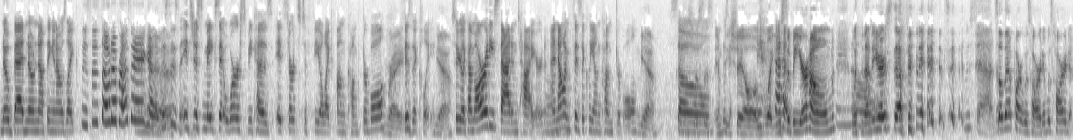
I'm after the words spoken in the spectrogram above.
no bed, no nothing. And I was like, this is so depressing. Yeah. This is it. Just makes it worse because it starts to feel like uncomfortable right. physically. Yeah. So you're like, I'm already sad and tired, and now Mhm. I'm physically uncomfortable. Yeah. So it's just this empty this- shell of what Yeah. used to be your home with none of your stuff in it. It was sad. So that part was hard. It was hard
